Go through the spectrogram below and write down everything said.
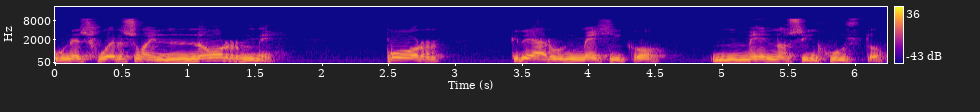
un esfuerzo enorme por crear un México menos injusto.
